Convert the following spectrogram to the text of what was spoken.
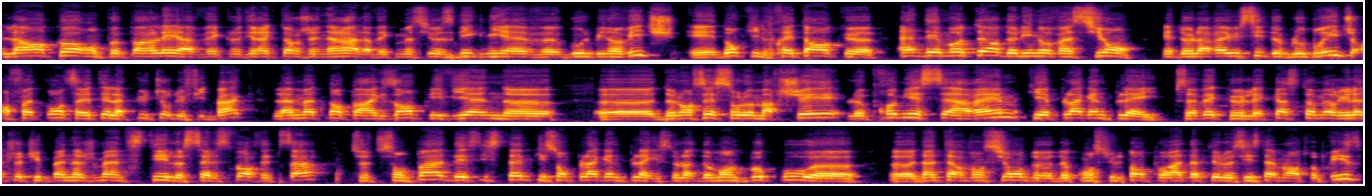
là encore, on peut parler avec le directeur général, avec M. Zbigniew Gulbinovic, et donc il prétend qu'un des moteurs de l'innovation et de la réussite de Blue Bridge, en fin de compte, ça a été la culture du feedback. Là maintenant, par exemple, ils viennent de lancer sur le marché le premier CRM qui est plug and play. Vous savez que les Customer Relationship Management, style Salesforce et tout ça, ce ne sont pas des systèmes qui sont plug and play. Cela demande beaucoup euh, euh, d'intervention de, consultants pour adapter le système à l'entreprise.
